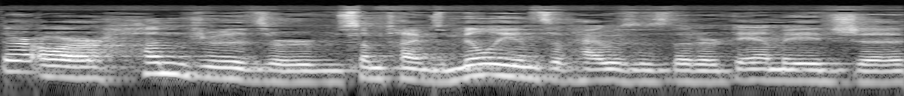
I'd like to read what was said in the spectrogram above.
there are hundreds or sometimes millions of houses that are damaged, uh,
